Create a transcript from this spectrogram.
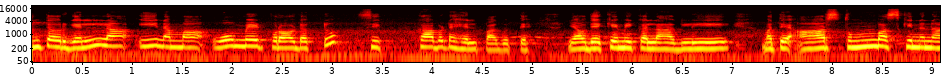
ಅಂಥವ್ರಿಗೆಲ್ಲ ಈ ನಮ್ಮ ಓಮ್ ಮೇಡ್ ಪ್ರಾಡಕ್ಟು ಸಿಕ್ಕಾಬಟ್ಟೆ ಹೆಲ್ಪ್ ಆಗುತ್ತೆ. ಯಾವುದೇ ಕೆಮಿಕಲ್ ಆಗಲಿ, ಮತ್ತು ಆರ್ಸ್ ತುಂಬ ಸ್ಕಿನ್ನನ್ನು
